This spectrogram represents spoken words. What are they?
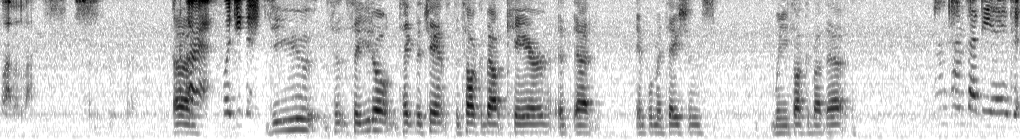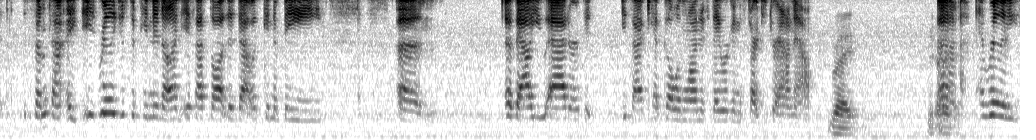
Blah blah blah. Um, All right. What do you think? Do you so, so you don't take the chance to talk about care at that implementations when you talk about that? Sometimes I did. Sometimes it, it really just depended on if I thought that that was going to be um, a value add, or if it if I kept going on, if they were going to start to drown out. Right. Uh, I really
